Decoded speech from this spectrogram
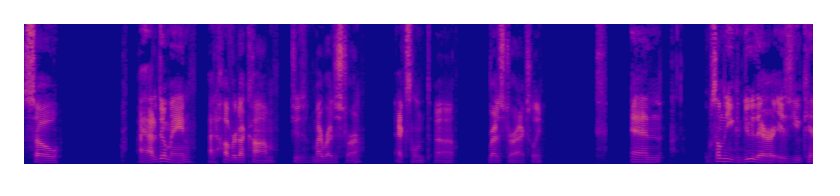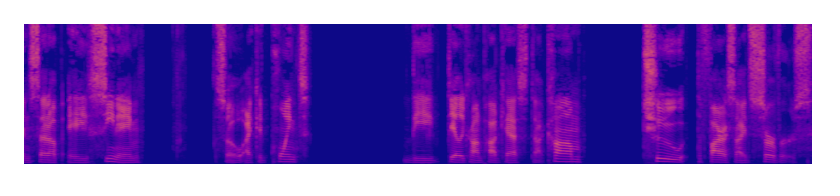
So I had a domain at hover.com, which is my registrar. Excellent uh, registrar, actually. And something you can do there is you can set up a CNAME. So I could point the dailychronpodcast.com to the Fireside servers.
